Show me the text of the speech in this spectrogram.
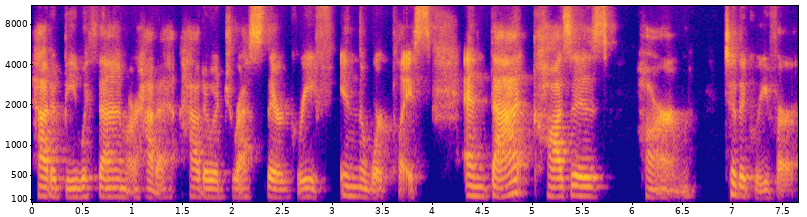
how to be with them or how to how to address their grief in the workplace and that causes harm to the griever.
